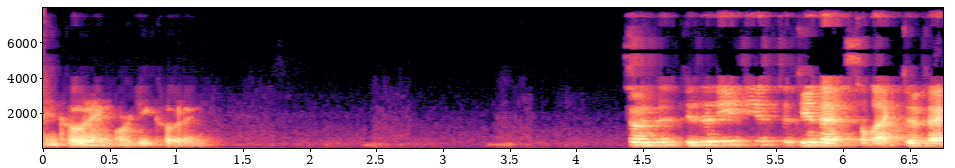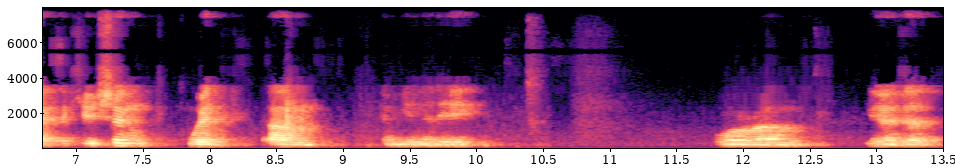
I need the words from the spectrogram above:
encoding or decoding? So is it, is it easiest to do that selective execution with um, immunity? Or, um, you know, the,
